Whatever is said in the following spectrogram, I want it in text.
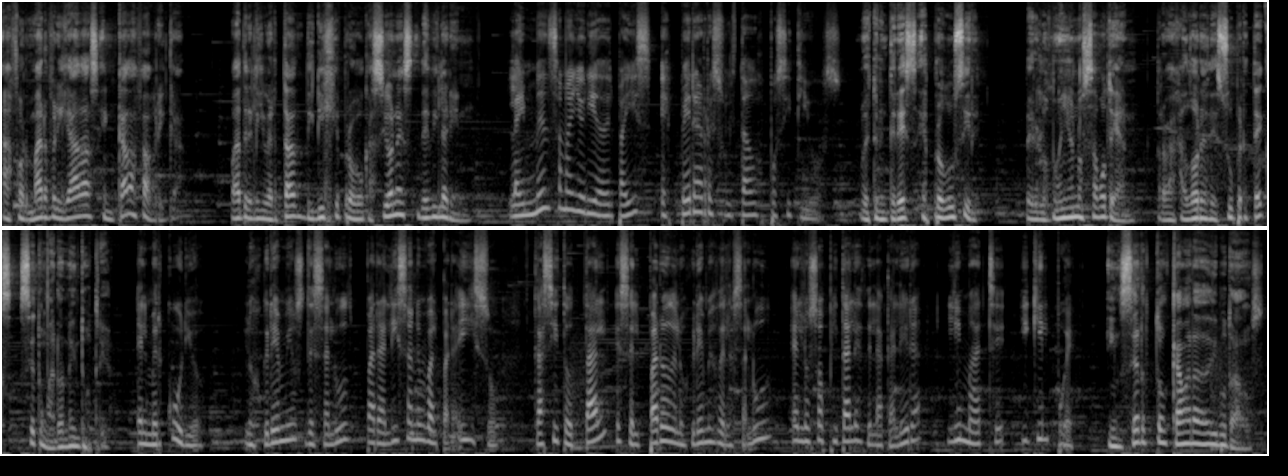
A formar brigadas en cada fábrica. Patria Libertad dirige provocaciones de Vilarín. La inmensa mayoría del país espera resultados positivos. Nuestro interés es producir, pero los dueños nos sabotean. Trabajadores de Supertex se tomaron la industria. El Mercurio. Los gremios de salud paralizan en Valparaíso. Casi total es el paro de los gremios de la salud en los hospitales de La Calera, Limache y Quilpué. Inserto Cámara de Diputados.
